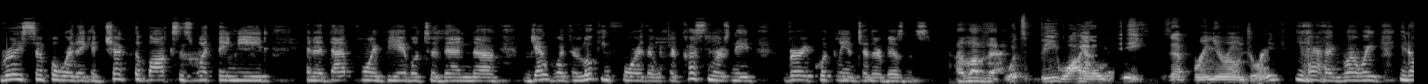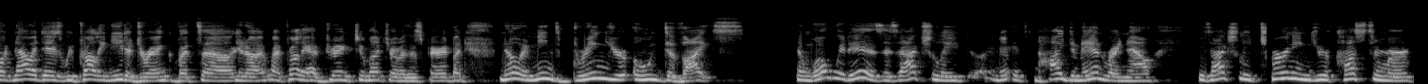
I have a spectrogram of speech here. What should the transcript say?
really simple where they could check the boxes what they need and at that point be able to then uh, get what they're looking for that what their customers need very quickly into their business I love that. What's BYOD? Yeah. Is that bring your own drink? Yeah, well, we, you know, nowadays we probably need a drink, but, uh, you know, I, I probably have drank too much over this period. But no, it means bring your own device. And what it is, is actually, it's in high demand right now, is actually turning your customer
